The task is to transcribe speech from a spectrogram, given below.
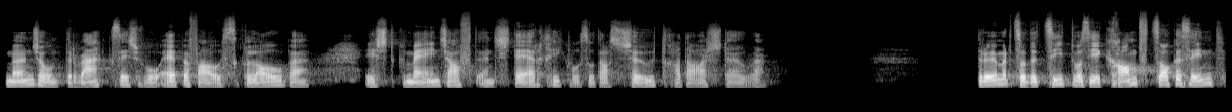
Menschen unterwegs ist, die ebenfalls glauben, ist die Gemeinschaft eine Stärkung, die so das Schild darstellen kann. Die Römer zu der Zeit, wo sie in den Kampf gezogen sind,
